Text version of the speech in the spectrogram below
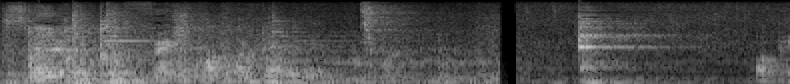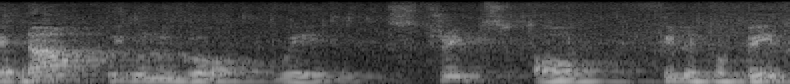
served with fresh pappardelle. Okay, now we're gonna go with strips of fillet of beef.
